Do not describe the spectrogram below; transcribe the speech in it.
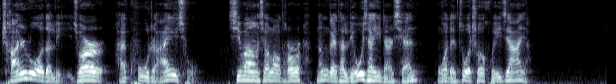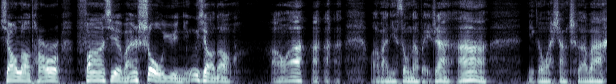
孱弱的李娟还哭着哀求，希望小老头能给他留下一点钱，我得坐车回家呀。小老头发泄完兽欲，狞笑道：“好啊，哈 哈我把你送到北站啊，你跟我上车吧。”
